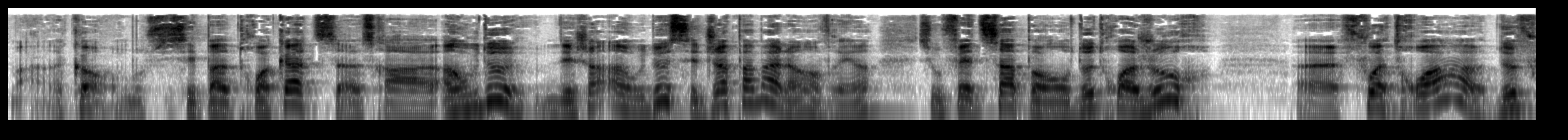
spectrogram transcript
Bah, d'accord, bon, si c'est pas 3-4, ça sera un ou deux. Déjà un ou deux, c'est déjà pas mal hein, en vrai. Hein. Si vous faites ça pendant 2-3 jours, euh, x 3, 2 x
